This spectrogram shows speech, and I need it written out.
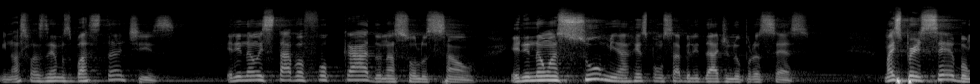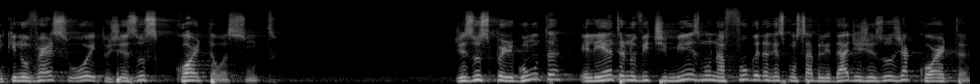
E nós fazemos bastante isso. Ele não estava focado na solução ele não assume a responsabilidade no processo. Mas percebam que no verso 8, Jesus corta o assunto. Jesus pergunta, ele entra no vitimismo, na fuga da responsabilidade, e Jesus já corta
